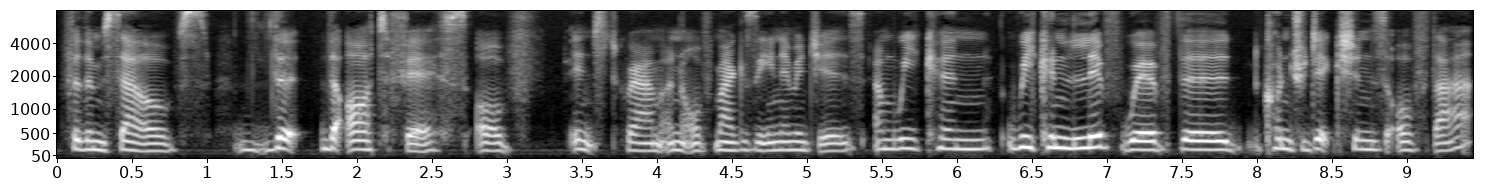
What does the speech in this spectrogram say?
for themselves that the artifice of Instagram and of magazine images and we can we can live with the contradictions of that.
